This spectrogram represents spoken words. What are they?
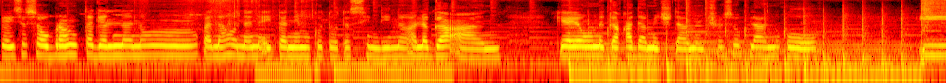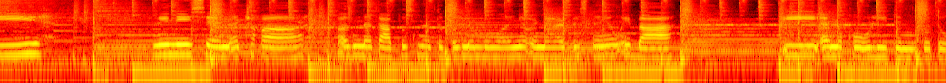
Guys, sa sobrang tagal na nung panahon na naitanim ko to, tapos hindi na alagaan, kaya yung nagkaka-damage damage. So, plano ko i linisin at saka pag natapos na to, pag namunga niya or na-harvest na yung iba, i ano ko ulitin ko to.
